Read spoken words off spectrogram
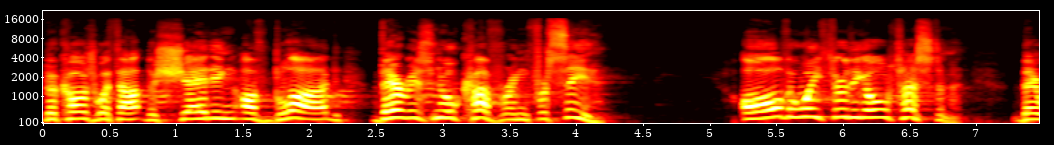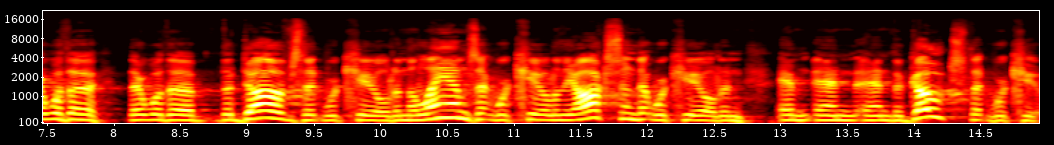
Because without the shedding of blood, there is no covering for sin. All the way through the Old Testament, there were the, there were the, the doves that were killed, and the lambs that were killed, and the oxen that were killed, and, and, and, and the goats that were killed.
